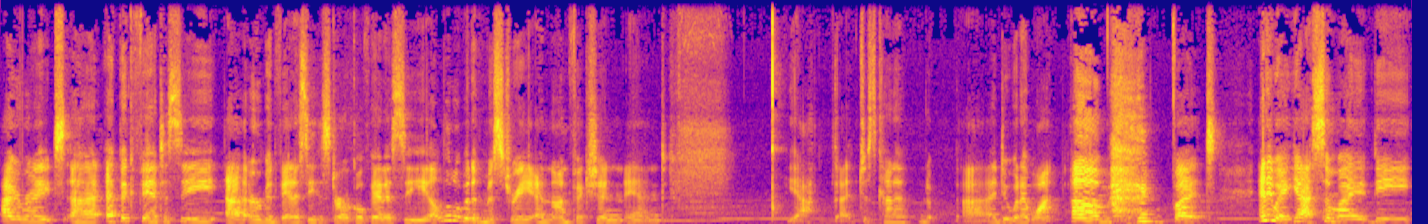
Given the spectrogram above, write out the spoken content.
I write uh, epic fantasy, uh, urban fantasy, historical fantasy, a little bit of mystery and nonfiction, and yeah, I just kind of I do what I want. Um, but anyway, yeah. So my the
